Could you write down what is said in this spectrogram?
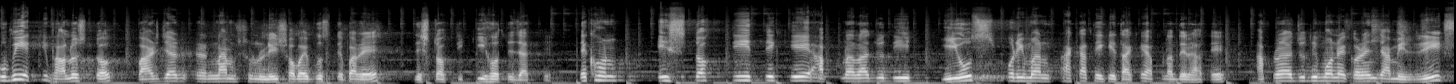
খুবই একটি ভালো স্টক বার্জার নাম শুনলেই সবাই বুঝতে পারে যে স্টকটি কি হতে যাচ্ছে। দেখুন, এই স্টকটি থেকে আপনারা যদি ইউজ পরিমাণ টাকা থেকে থাকে আপনাদের হাতে, আপনারা যদি মনে করেন যে আমি রিস্ক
